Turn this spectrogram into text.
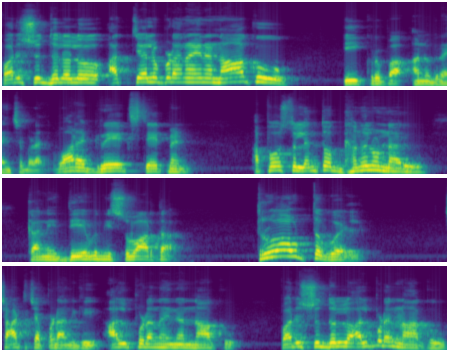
పరిశుద్ధులలో అత్యలుపుడనైన నాకు ఈ కృప అనుగ్రహించబడాలి వాట్ అ గ్రేట్ స్టేట్మెంట్ అపోస్తులు ఎంతో ఘనులు ఉన్నారు కానీ దేవుని సువార్త త్రూ అవుట్ ద వరల్డ్ చాటి చెప్పడానికి అల్పుడనైన నాకు పరిశుద్ధుల్లో అల్పుడని నాకు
